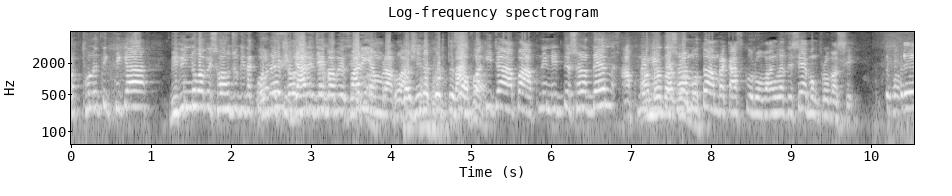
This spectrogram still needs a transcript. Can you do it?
অর্থনৈতিক থেকে বিভিন্নভাবে সহযোগিতা করতেছি যার যেভাবে পারি আমরা। বাকিটা আপা আপনি নির্দেশনা দেন আপনার নির্দেশনার মতো আমরা কাজ করব বাংলাদেশে এবং প্রবাসে তোমাদের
